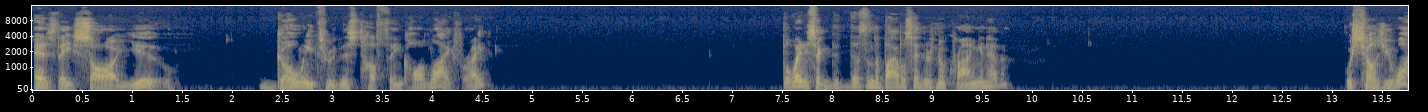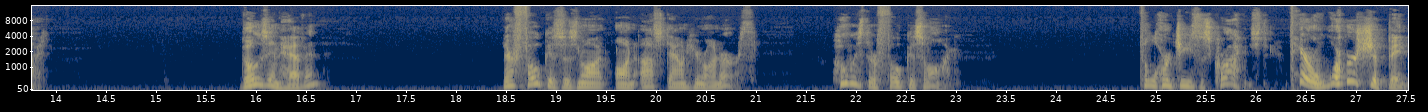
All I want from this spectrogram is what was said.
as they saw you going through this tough thing called life, right? But wait a second, doesn't the Bible say there's no crying in heaven? Which tells you what? Those in heaven, their focus is not on us down here on earth. Who is their focus on? The Lord Jesus Christ. They're worshiping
